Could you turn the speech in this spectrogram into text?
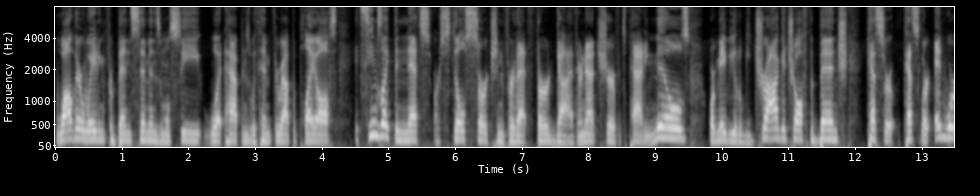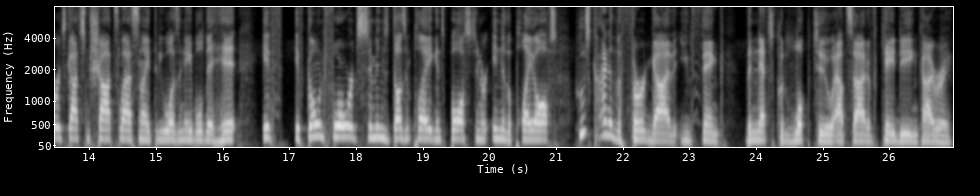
while they're waiting for Ben Simmons, and we'll see what happens with him throughout the playoffs, it seems like the Nets are still searching for that third guy. They're not sure if it's Patty Mills or maybe it'll be Dragic off the bench. Kessler, Kessler Edwards got some shots last night that he wasn't able to hit. If if going forward Simmons doesn't play against Boston or into the playoffs, who's kind of the third guy that you think the Nets could look to outside of KD and Kyrie?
